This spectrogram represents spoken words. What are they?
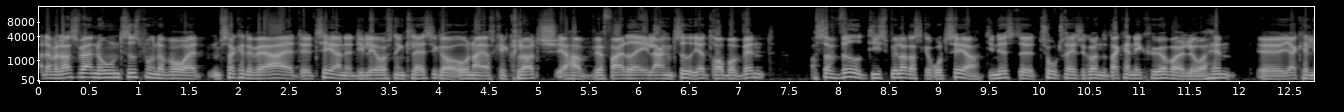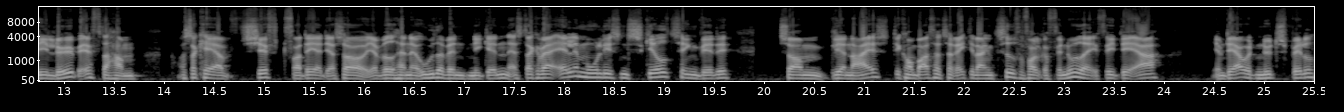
Og der vil også være nogle tidspunkter, hvor at, så kan det være, at uh, T'erne, de laver sådan en klassiker, åh oh, nej, jeg skal clutch, jeg har, har fightet af i lang tid, jeg dropper vent, og så ved de spillere, der skal rotere de næste 2-3 sekunder, der kan han ikke høre, hvor jeg løber hen. Øh, jeg kan lige løbe efter ham, og så kan jeg shift fra det, at jeg så, jeg ved, han er ude af venten igen. Altså, der kan være alle mulige sådan skill-ting ved det, som bliver nice. Det kommer bare til at tage rigtig lang tid for folk at finde ud af, fordi det er, jamen det er jo et nyt spil,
